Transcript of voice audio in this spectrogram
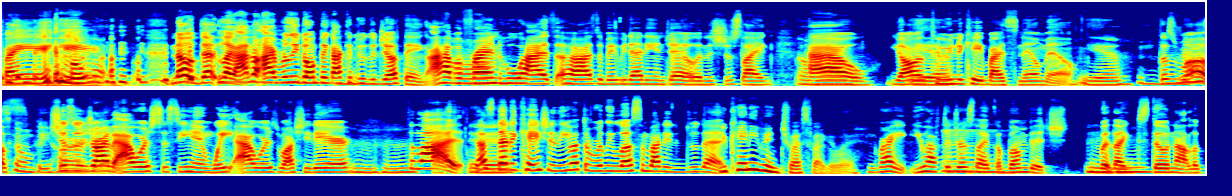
bang. no, that like I don't. I really don't think I could do the jail thing. I have a uh-huh. friend who has who has a baby daddy in jail, and it's just like uh-huh. how y'all Yeah. communicate by snail mail. yeah. Mm-hmm. That's I rough. It's gonna be She has to drive yeah. hours to see him, wait hours while she there. Mm-hmm. It's a lot. That's is. dedication. You have to really love somebody to do that. You can't even dress regular. right. You have to dress like a mm. bum bitch, but like Mhm. still not look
